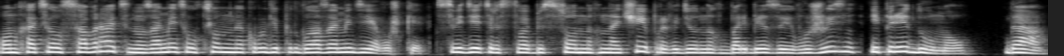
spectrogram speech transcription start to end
Он хотел соврать, но заметил темные круги под глазами девушки, свидетельство бессонных ночей, проведенных в борьбе за его жизнь, и передумал. «Да,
